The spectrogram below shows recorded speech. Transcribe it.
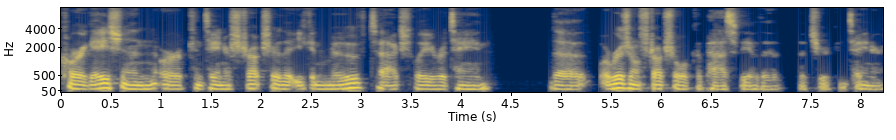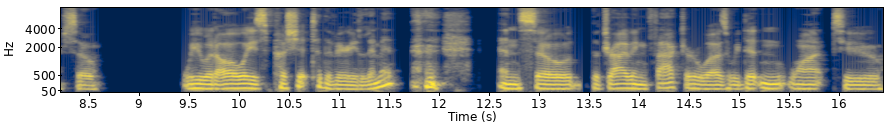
corrugation or container structure that you can remove to actually retain the original structural capacity of the, the true container. So we would always push it to the very limit. and so the driving factor was we didn't want to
